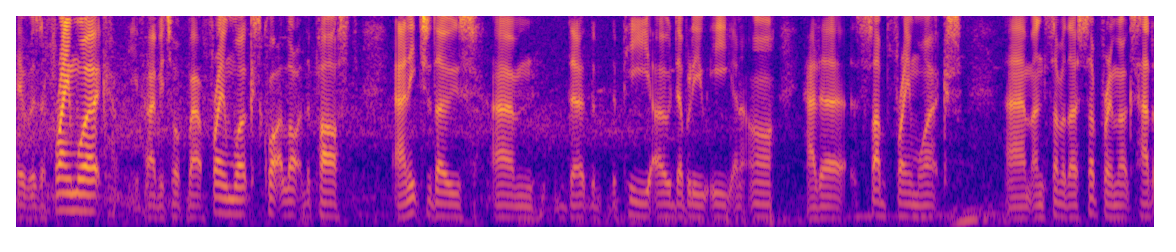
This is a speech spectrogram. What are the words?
it was a framework. You've heard me talk about frameworks quite a lot in the past, and each of those, um, the, the, the P, O, W, E, and R, had uh, sub frameworks um, and some of those sub-frameworks had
